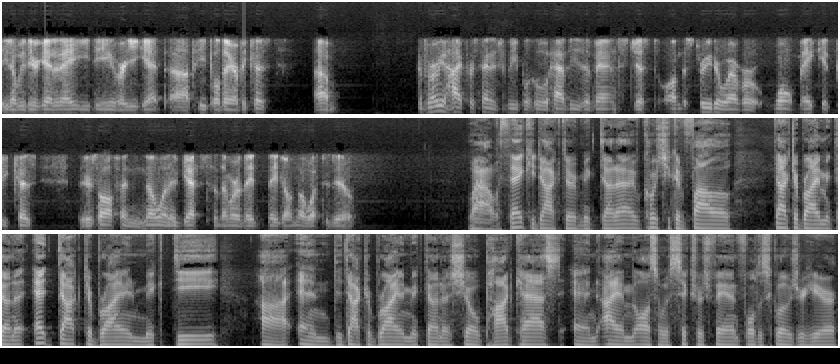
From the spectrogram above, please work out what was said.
you know, either you get an AED or you get uh, people there because um, a very high percentage of people who have these events just on the street or wherever won't make it because there's often no one who gets to them or they, they don't know what to do. Wow. Thank you, Dr. McDonough. Of course, you can follow Dr. Brian McDonough at Dr. Brian McD. Uh, and the Dr. Brian McDonough Show podcast. And I am also a Sixers fan, full disclosure here.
